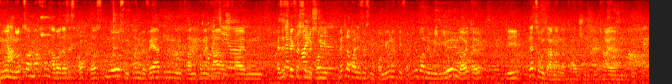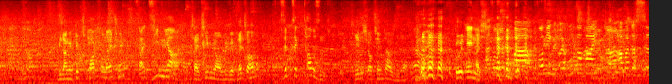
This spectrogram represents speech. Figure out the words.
nur einen Nutzer machen, aber das ist auch kostenlos und kann bewerten und kann Kommentare schreiben. Es ist Plätze wirklich so eine Commu reinstellen. mittlerweile ist es eine Community von über eine Million Leute, die Plätze untereinander tauschen und teilen. Wie lange gibt es Park for Night schon? Seit sieben Jahren. Seit sieben Jahren. Wie viele Plätze haben wir? 70.000. Jedes Jahr 10.000, ja? Gut. Ähnlich. Also Europa, vorwiegend europaweit, ne? aber das äh,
